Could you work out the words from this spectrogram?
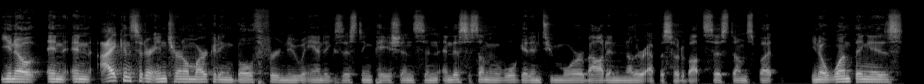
you know, and and I consider internal marketing both for new and existing patients, and and this is something we'll get into more about in another episode about systems. But you know, one thing is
